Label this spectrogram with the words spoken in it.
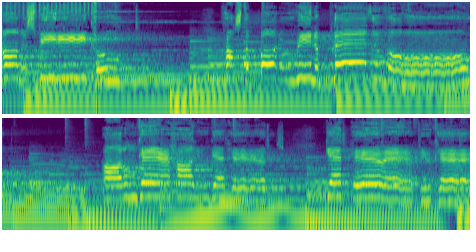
on a speedy coat, cross the border in a blade. get here if you can.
